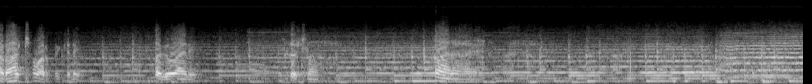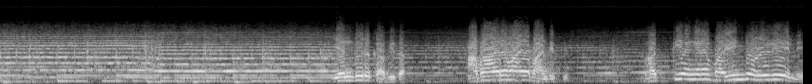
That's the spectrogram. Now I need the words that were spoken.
കടാക്ഷം അർപ്പിക്കണേ. ഭഗവാനെ കൃഷ്ണ. നാരായണ എന്തൊരു കവിത. അപാരമായ പാണ്ഡിത്യം. ഭക്തി അങ്ങനെ വഴിഞ്ഞൊഴുകയല്ലേ?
